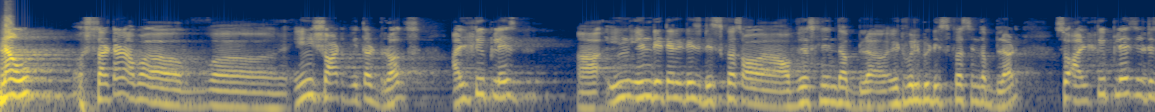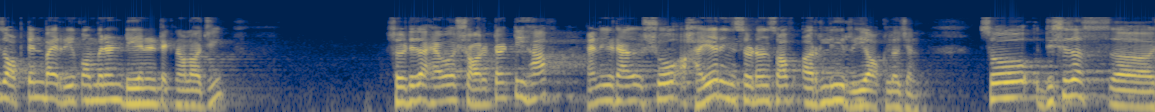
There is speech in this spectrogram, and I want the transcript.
now certain uh, uh, in short with the drugs alteplase uh, in in detail it is discussed uh, obviously in the blood it will be discussed in the blood. So alteplase it is obtained by recombinant dna technology. So it is a, have a shorter t half and it has show a higher incidence of early reocclusion. So this is a uh,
